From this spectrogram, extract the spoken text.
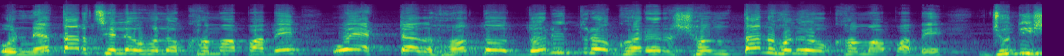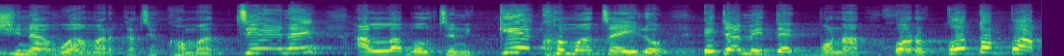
ও নেতার ছেলে হলেও ক্ষমা পাবে, ও একটা হত দরিদ্র ঘরের সন্তান হলেও ক্ষমা পাবে, যদি সিনাবু আমার কাছে ক্ষমা চেয়ে নেয়, আল্লাহ বলছেন, কে ক্ষমা চাইলো? এটা আমি দেখব না। ওর কত পাপ,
